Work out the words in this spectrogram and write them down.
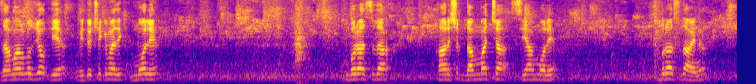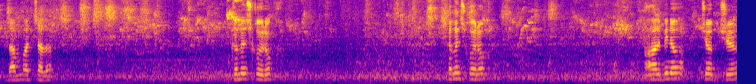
Zamanımız yok diye video çekemedik. Moli. Burası da karışık dammaça siyah moli. Burası da aynı. Dammaçalı. Kılınç kuyruk. Kılınç kuyruk. Albino çöpçü,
